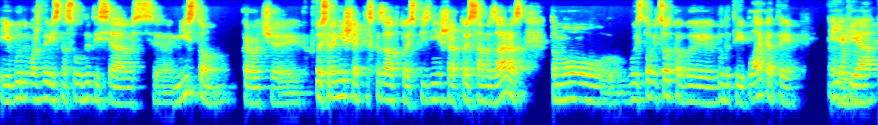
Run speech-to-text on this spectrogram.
і буде можливість насолодитися ось е, містом. Коротше, хтось раніше, як ти сказав, хтось пізніше, а хтось саме зараз. Тому ви 100% ви будете і плакати як я,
